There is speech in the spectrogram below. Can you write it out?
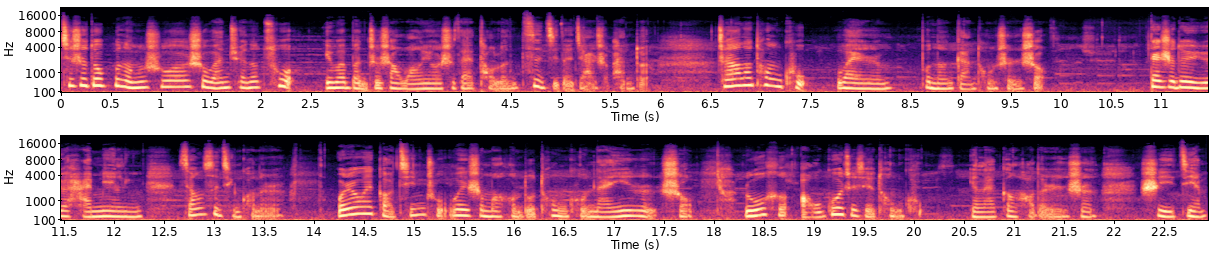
其实都不能说是完全的错，因为本质上网友是在讨论自己的价值判断。陈阳的痛苦，外人不能感同身受，但是对于还面临相似情况的人，我认为搞清楚为什么很多痛苦难以忍受，如何熬过这些痛苦，迎来更好的人生，是一件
